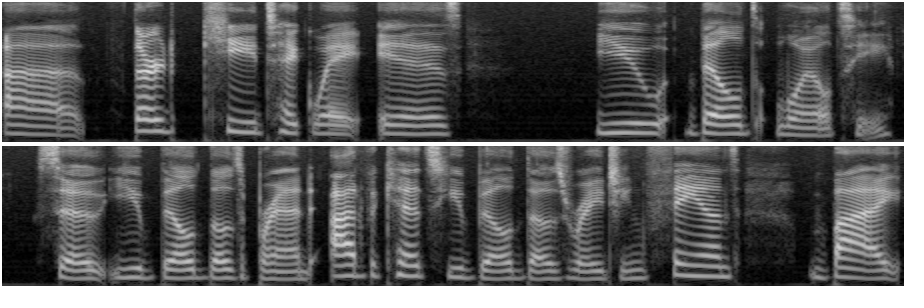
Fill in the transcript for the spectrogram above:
uh, third key takeaway is you build loyalty. So you build those brand advocates, you build those raging fans by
